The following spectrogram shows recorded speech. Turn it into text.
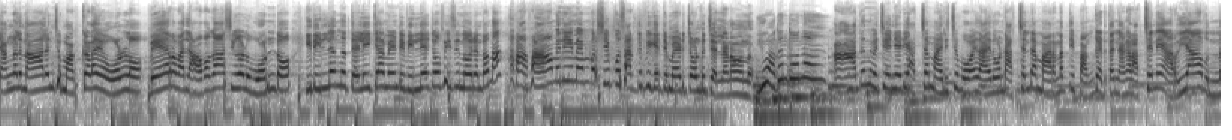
ഞങ്ങൾ നാലഞ്ച് മക്കളെ ഉള്ളോ? വേറെ വല്ല അവകാശികളും ഉണ്ടോ? ഇതില്ലെന്ന് തെളിയിക്കാൻ വേണ്ടി വില്ലേജ് ഓഫീസിൽ നിന്ന് എന്തോന്നാ ആ ഫാമിലി മെമ്പർഷിപ്പ് സർട്ടിഫിക്കറ്റ് മേടിച്ചോണ്ട് ചെല്ലണമെന്ന്. അയ്യോ അതെന്തോന്നാ? അതെന്ന് വെച്ച് കഴിഞ്ഞാൽ അച്ഛൻ മരിച്ചു പോയതായതുകൊണ്ട് അച്ഛന്റെ മരണത്തിൽ പങ്കെടുത്ത ഞങ്ങൾ അച്ഛനെ അറിയാവുന്ന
